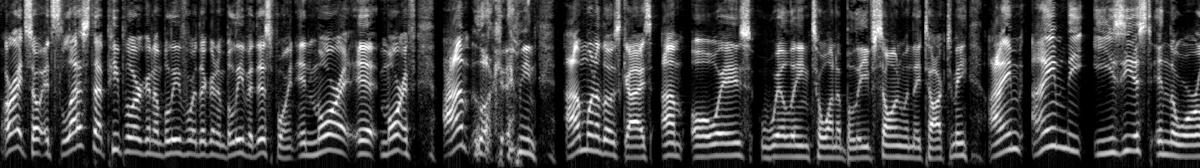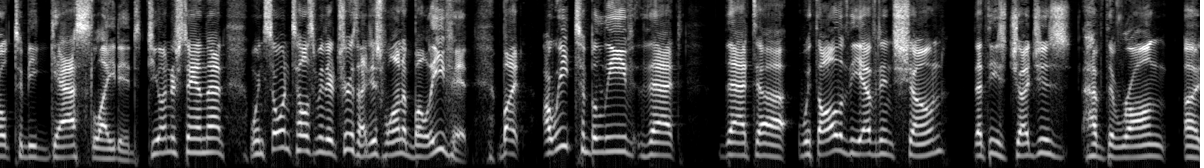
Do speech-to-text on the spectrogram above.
All right, so it's less that people are going to believe what they're going to believe at this point, and more, it, more if I'm look. I mean, I'm one of those guys. I'm always willing to want to believe someone when they talk to me. I'm I'm the easiest in the world to be gaslighted. Do you understand that? When someone tells me their truth, I just want to believe it. But are we to believe that that uh, with all of the evidence shown that these judges have the wrong, uh,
